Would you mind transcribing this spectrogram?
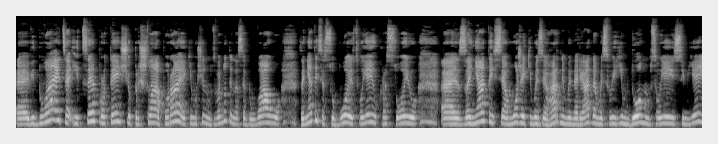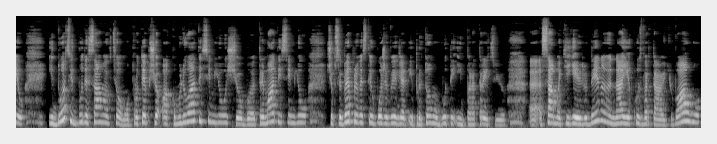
е, відбувається. І це про те, що прийшла пора якимось чином звернути на себе увагу, зайнятися собою, своєю красою, е, зайнятися, може, якимись гарними нарядами, своїм домом, своєю сім'єю. І досвід буде саме в цьому: про те, щоб акумулювати сім'ю, щоб тримати сім'ю, щоб себе привести в Божий вигляд і при тому бути імператрицею, Е, саме тією людиною, на яку звертають увагу.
